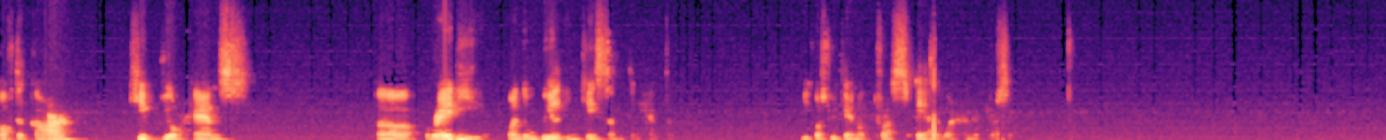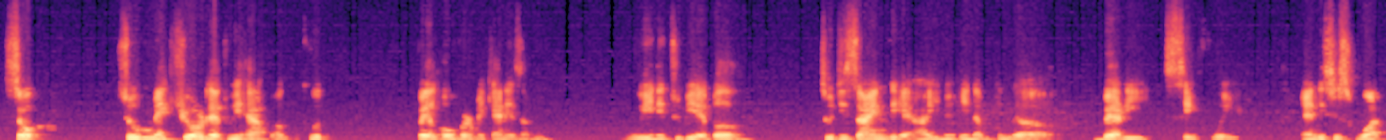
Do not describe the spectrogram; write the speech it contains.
of the car, keep your hands uh, ready on the wheel in case something because we cannot trust AI 100%. So, to make sure that we have a good failover mechanism, we need to be able to design the AI in a, in a, in a very safe way. And this is what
